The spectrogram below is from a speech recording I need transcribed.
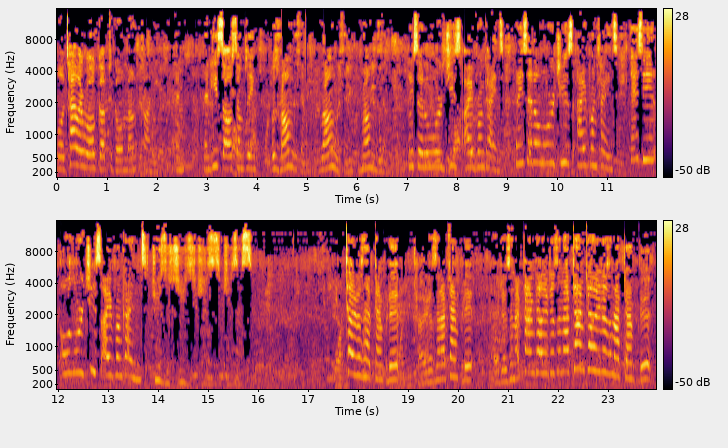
Well, Tyler woke up to go to Mount Connie, and then he saw something was wrong with him, wrong with him, wrong with him. And he said, "Oh Lord Jesus, I have bronchitis." And he said, "Oh Lord Jesus, I have bronchitis." And he said, "Oh Lord Jesus, I have bronchitis." Jesus, Jesus, Jesus, Jesus. Tyler doesn't have time for that. Tyler doesn't have time for that. Tyler doesn't have time. Tyler doesn't have time. Tyler doesn't have time for that.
